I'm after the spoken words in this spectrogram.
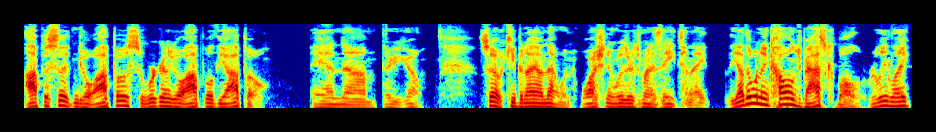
opposite and go oppo. So we're going to go oppo the oppo. And um, there you go. So keep an eye on that one. Washington Wizards minus eight tonight. The other one in college basketball, really like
